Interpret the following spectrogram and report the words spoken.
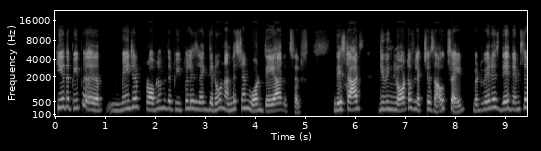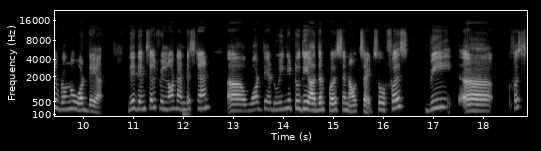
Here the people uh, major problem with the people is like they don't understand what they are itself. They start giving lot of lectures outside but whereas they themselves don't know what they are. They themselves will not understand uh, what they are doing it to the other person outside. So first be uh, first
